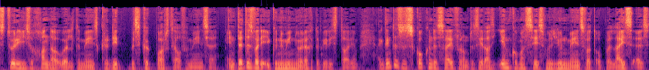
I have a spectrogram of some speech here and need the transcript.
storie hierso gaan daaroor dat 'n mens krediet beskikbaar stel vir mense en dit is wat die ekonomie nodig het op hierdie stadium. Ek dink dit is 'n skokkende syfer om te sê daar's 1,6 miljoen mense wat op 'n lys is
